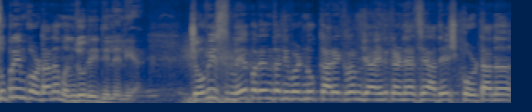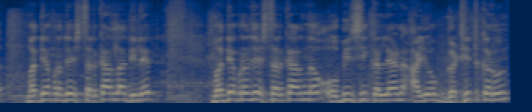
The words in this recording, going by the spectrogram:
सुप्रीम कोर्टानं मंजुरी दिलेली आहे. चोवीस मेपर्यंत निवडणूक कार्यक्रम जाहीर करण्याचे आदेश कोर्टानं मध्य प्रदेश सरकारला दिलेत. मध्य प्रदेश सरकारनं ओबीसी कल्याण आयोग गठीत करून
